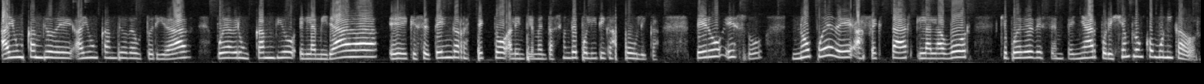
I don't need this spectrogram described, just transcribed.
hay un cambio de hay un cambio de autoridad puede haber un cambio en la mirada eh, que se tenga respecto a la implementación de políticas públicas, pero eso no puede afectar la labor que puede desempeñar, por ejemplo, un comunicador,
